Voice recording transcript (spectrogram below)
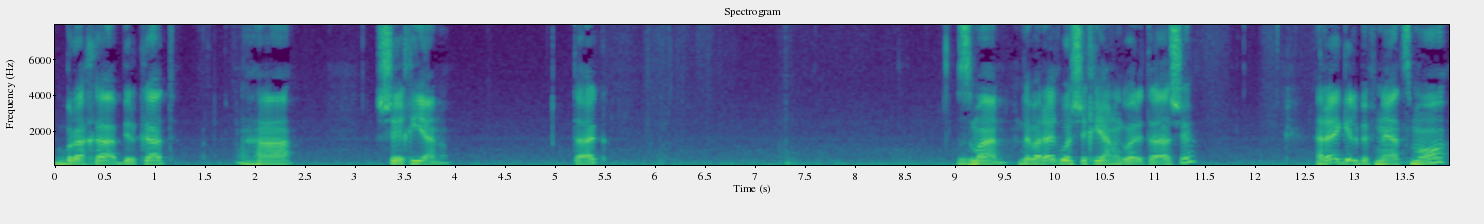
ברכה, ברכת, ה, שהחיינו. Так. Зман. Леварех бо шейхьяну, говорит Раши. Регель бифнеацмо.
